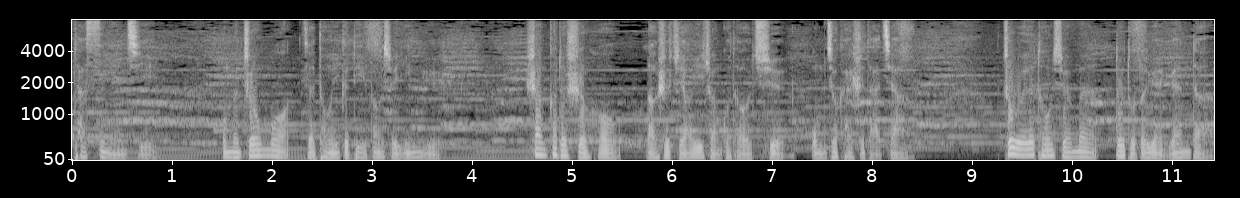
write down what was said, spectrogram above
他四年级，我们周末在同一个地方学英语。上课的时候，老师只要一转过头去，我们就开始打架，周围的同学们都躲得远远的。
